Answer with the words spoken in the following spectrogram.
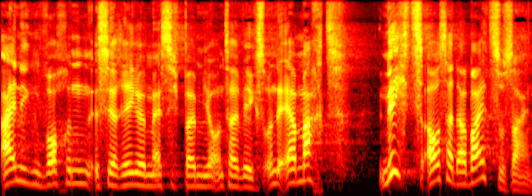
einigen Wochen ist er regelmäßig bei mir unterwegs. Und er macht nichts, außer dabei zu sein.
